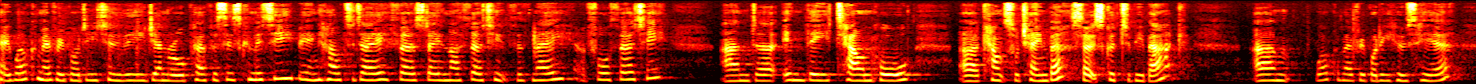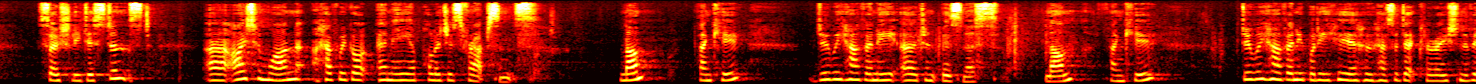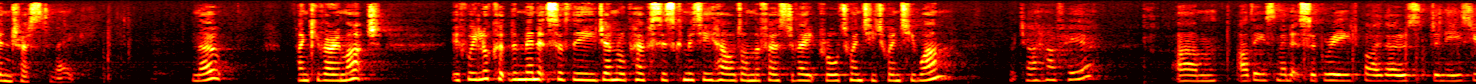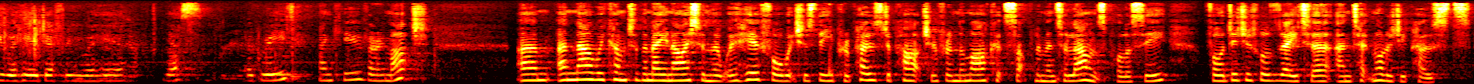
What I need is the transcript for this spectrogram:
Okay, welcome everybody to the General Purposes Committee being held today, Thursday, the 13th of May at 4.30 and uh, in the Town Hall uh, Council Chamber, so it's good to be back. Um, welcome everybody who's here, socially distanced. Uh, item one, have we got any apologies for absence? None? Thank you. Do we have any urgent business? None? Thank you. Do we have anybody here who has a declaration of interest to make? No? Thank you very much. If we look at the minutes of the General Purposes Committee held on the 1st of April 2021, which I have here, um, are these minutes agreed by those? Denise, you were here. Jeffrey, you were here. Yes? Agreed. Thank you very much. Um, and now we come to the main item that we're here for, which is the proposed departure from the Market Supplement Allowance Policy for digital data and technology posts.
